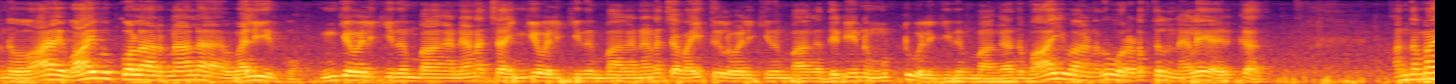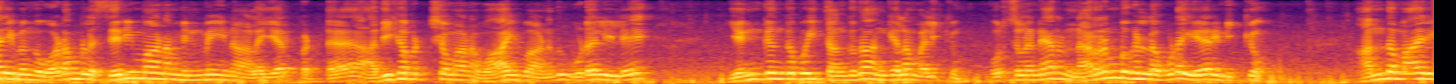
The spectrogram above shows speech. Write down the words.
அந்த வாய் வாய்வு கோளாறுனால வலி இருக்கும். இங்கே வலிக்குதும்பாங்க நினச்சா இங்கே வலிக்குதும்பாங்க நினச்சா வயிற்றுகள் வலிக்குதும்பாங்க திடீர்னு முட்டு வலிக்குதும்பாங்க. அந்த வாயுவானது ஒரு இடத்துல நிலையாக இருக்காது. அந்த மாதிரி இவங்க உடம்புல செரிமானமின்மையினால் ஏற்பட்ட அதிகபட்சமான வாயுவானது உடலிலே எங்கெங்கே போய் தங்குதோ அங்கெல்லாம் வலிக்கும். ஒரு சில நேரம் நரம்புகளில் கூட ஏறி நிற்கும் அந்த மாதிரி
